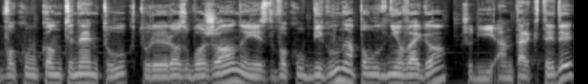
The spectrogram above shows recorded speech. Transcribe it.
Wokół kontynentu, który rozłożony jest wokół bieguna południowego, czyli Antarktydy,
